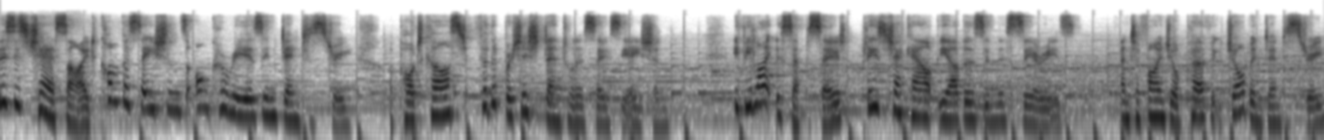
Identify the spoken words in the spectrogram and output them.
This is Chairside Conversations on Careers in Dentistry, a podcast for the British Dental Association. If you like this episode, please check out the others in this series. And to find your perfect job in dentistry,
